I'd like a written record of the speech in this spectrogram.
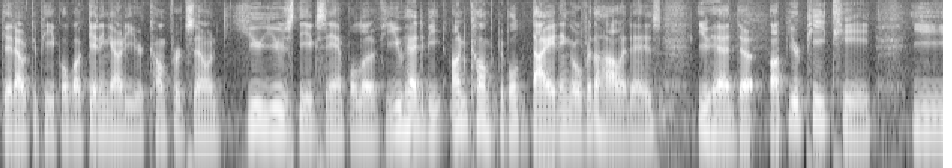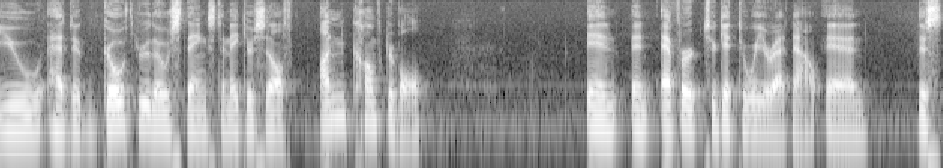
get out to people about getting out of your comfort zone. You use the example of you had to be uncomfortable dieting over the holidays. You had to up your PT. You had to go through those things to make yourself uncomfortable in an effort to get to where you're at now. And this,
